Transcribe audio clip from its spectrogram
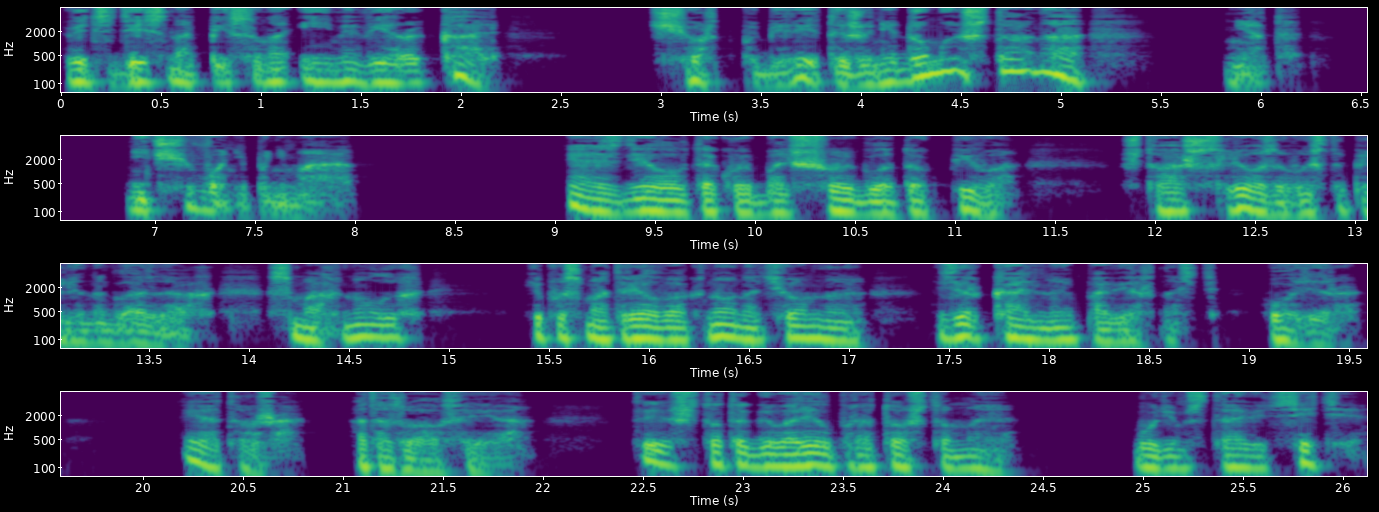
Ведь здесь написано имя Веры Каль. Черт побери, ты же не думаешь, что она...» «Нет, ничего не понимаю». Я сделал такой большой глоток пива, что аж слезы выступили на глазах, смахнул их и посмотрел в окно на темную зеркальную поверхность озера. «Я тоже», — отозвался я. «Ты что-то говорил про то, что мы будем ставить сети?»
